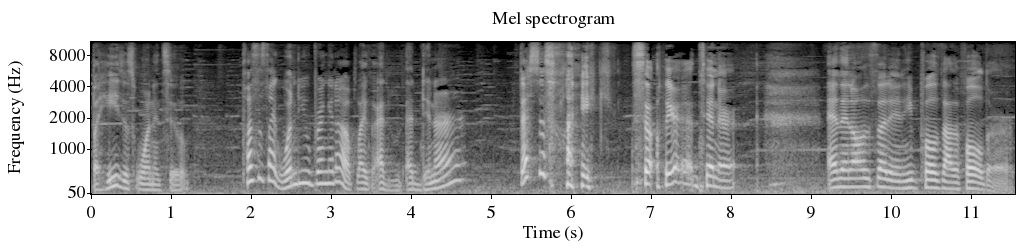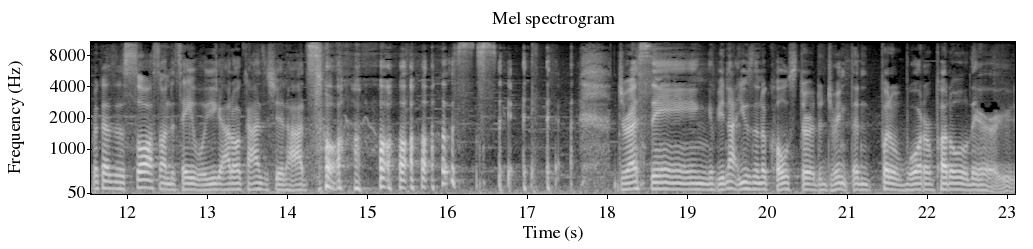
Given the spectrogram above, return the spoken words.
but he just wanted to. Plus, it's like, when do you bring it up? Like at, at dinner? That's just like, so we're at dinner. And then all of a sudden, he pulls out a folder because there's sauce on the table. You got all kinds of shit hot sauce, dressing. If you're not using a coaster to drink, then put a water puddle there.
